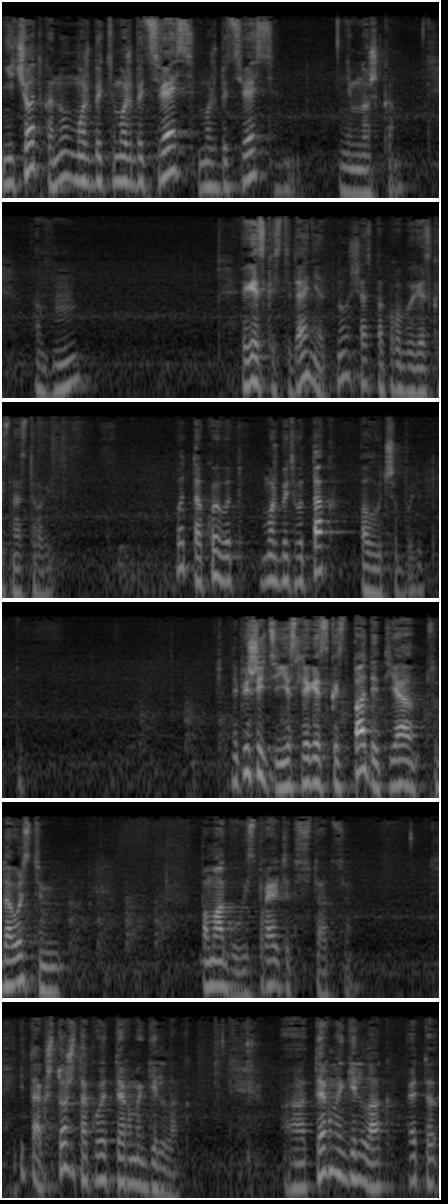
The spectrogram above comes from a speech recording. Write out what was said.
Не четко, ну, может быть, может быть связь, может быть связь немножко. Угу. Резкости, да, нет? Ну, сейчас попробую резкость настроить. Вот такой вот, может быть, вот так получше будет. Напишите, если резкость падает, я с удовольствием помогу исправить эту ситуацию. Итак, что же такое термогель-лак? А, термогель-лак – это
